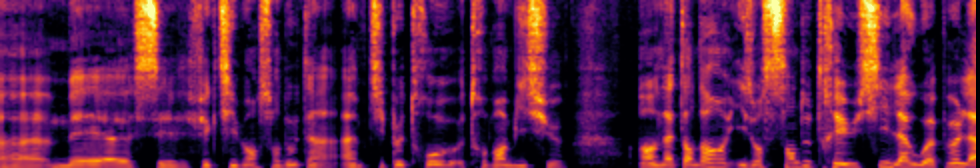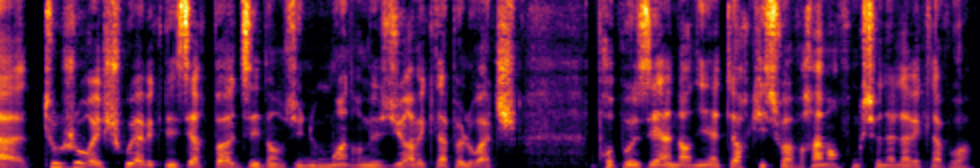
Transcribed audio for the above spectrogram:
Euh, mais euh, c'est effectivement sans doute un, petit peu trop ambitieux. En attendant, ils ont sans doute réussi là où Apple a toujours échoué avec les AirPods et dans une moindre mesure avec l'Apple Watch. Proposer un ordinateur qui soit vraiment fonctionnel avec la voix.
